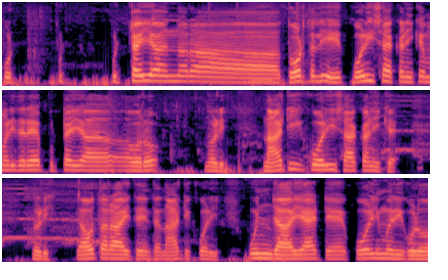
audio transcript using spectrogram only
ಪುಟ್ ಪುಟ್, ಪುಟ್ಟಯ್ಯ ಅನ್ನೋರ ತೋಟದಲ್ಲಿ ಕೋಳಿ ಸಾಕಾಣಿಕೆ ಮಾಡಿದ್ದಾರೆ ಪುಟ್ಟಯ್ಯ ಅವರು. ನೋಡಿ, ನಾಟಿ ಕೋಳಿ ಸಾಕಾಣಿಕೆ. ನೋಡಿ ಯಾವ ಥರ ಐತೆ ಅಂತ ನಾಟಿ ಕೋಳಿ. ಹುಂಜ ಏಟೆ ಕೋಳಿ ಮರಿಗಳು,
